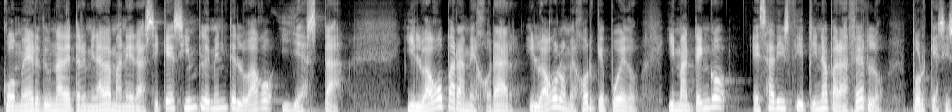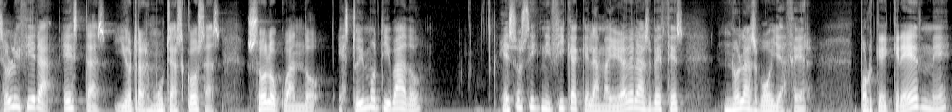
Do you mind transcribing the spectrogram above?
comer de una determinada manera, así que simplemente lo hago y ya está. Y lo hago para mejorar, y lo hago lo mejor que puedo, y mantengo esa disciplina para hacerlo, porque si solo hiciera estas y otras muchas cosas solo cuando estoy motivado, eso significa que la mayoría de las veces no las voy a hacer. Porque creedme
